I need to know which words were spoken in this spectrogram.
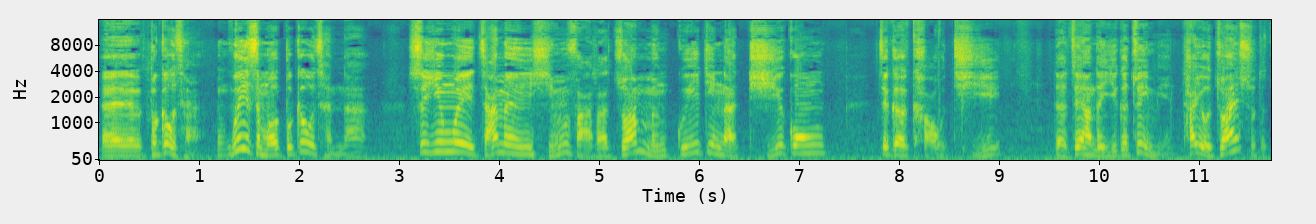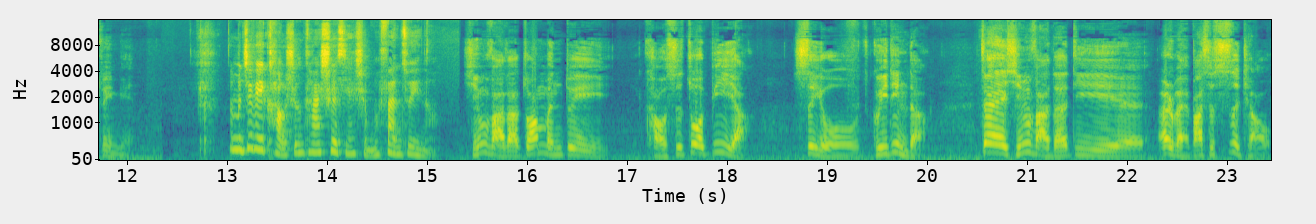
呃，不构成。为什么不构成呢？是因为咱们刑法它专门规定了提供这个考题。的这样的一个罪名，他有专属的罪名。那么这位考生他涉嫌什么犯罪呢？刑法的专门对考试作弊呀是有规定的，在刑法的第二百八十四条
